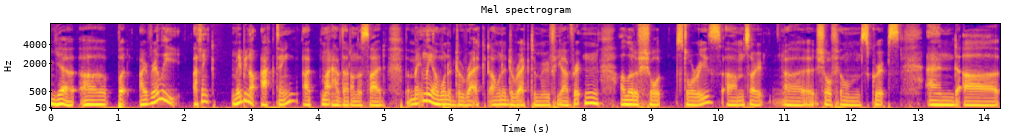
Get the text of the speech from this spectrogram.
yeah. Uh, but I really I think maybe not acting. I might have that on the side, but mainly I want to direct. I want to direct a movie. I've written a lot of short stories. Um, sorry, uh, short film scripts, and uh,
